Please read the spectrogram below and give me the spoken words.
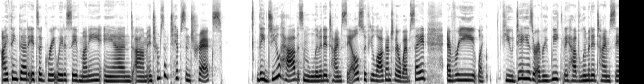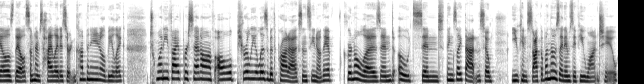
I think that it's a great way to save money. And um, in terms of tips and tricks, they do have some limited time sales. So if you log onto their website every like few days or every week, they have limited time sales. They'll sometimes highlight a certain company and it'll be like 25% off all purely Elizabeth products. And so, you know, they have granolas and oats and things like that. And so you can stock up on those items if you want to.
